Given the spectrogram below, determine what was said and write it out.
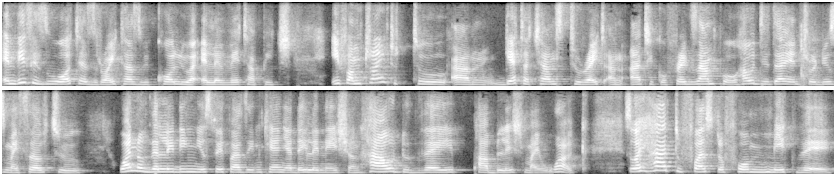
And this is what as writers, we call your elevator pitch. If I'm trying to, to um, get a chance to write an article, for example, how did I introduce myself to one of the leading newspapers in Kenya, Daily Nation, how do they publish my work? So I had to first of all make the,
